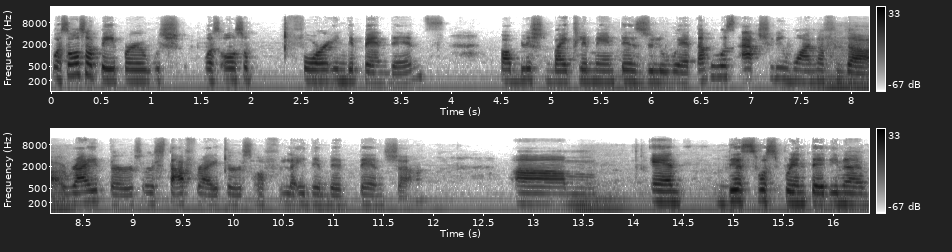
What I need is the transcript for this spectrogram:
was also a paper which was also for independence, published by Clemente Zulueta, who was actually one of the writers or staff writers of La Independencia. Um, and this was printed in a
